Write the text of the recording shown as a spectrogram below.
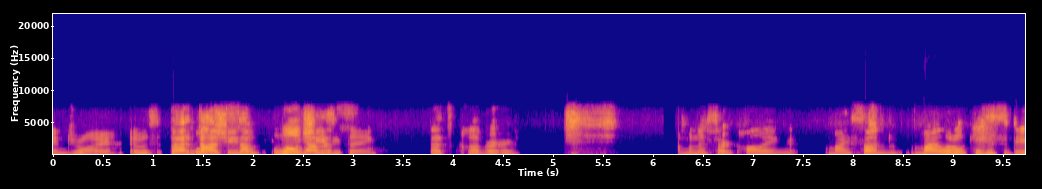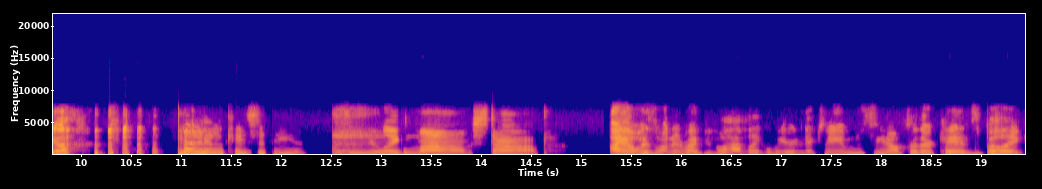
enjoy. It was But little that's cheesy, so little yeah, cheesy that's- thing. that's clever. I'm gonna start calling my son my little quesadilla. My little quesadilla. You're like, mom, stop. I always wondered why people have like weird nicknames, you know, for their kids, but like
